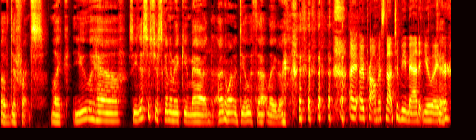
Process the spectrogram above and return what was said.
of difference. Like you have, see, this is just going to make you mad. I don't want to deal with that later. I, I promise not to be mad at you later.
